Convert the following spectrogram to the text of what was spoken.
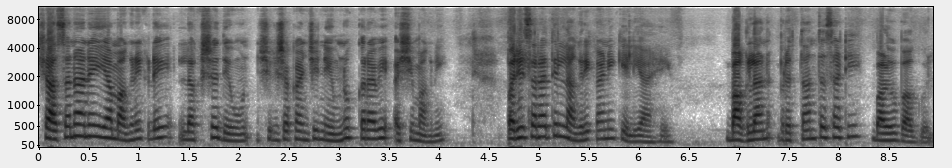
शासनाने या मागणीकडे लक्ष देऊन शिक्षकांची नेमणूक करावी अशी मागणी परिसरातील नागरिकांनी केली आहे. बागलान वृत्तांतसाठी बाळू बागुल.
